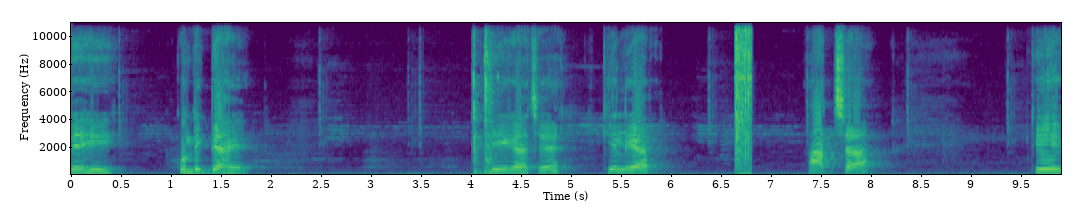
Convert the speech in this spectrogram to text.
দেহি, কোন দিক দিয়ে আহে? ঠিক আছে ক্লিয়ার আচ্ছা। ঠিক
